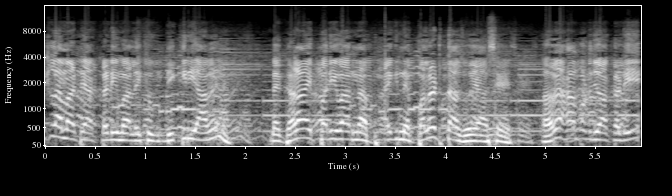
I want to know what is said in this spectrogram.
એટલા માટે આ કડીમાં લખ્યું કે દીકરી આવે ને, મેં ઘણા પરિવારના ભાગને પલટતા જોયા છે. હવે સાંભળજો આ કડી.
